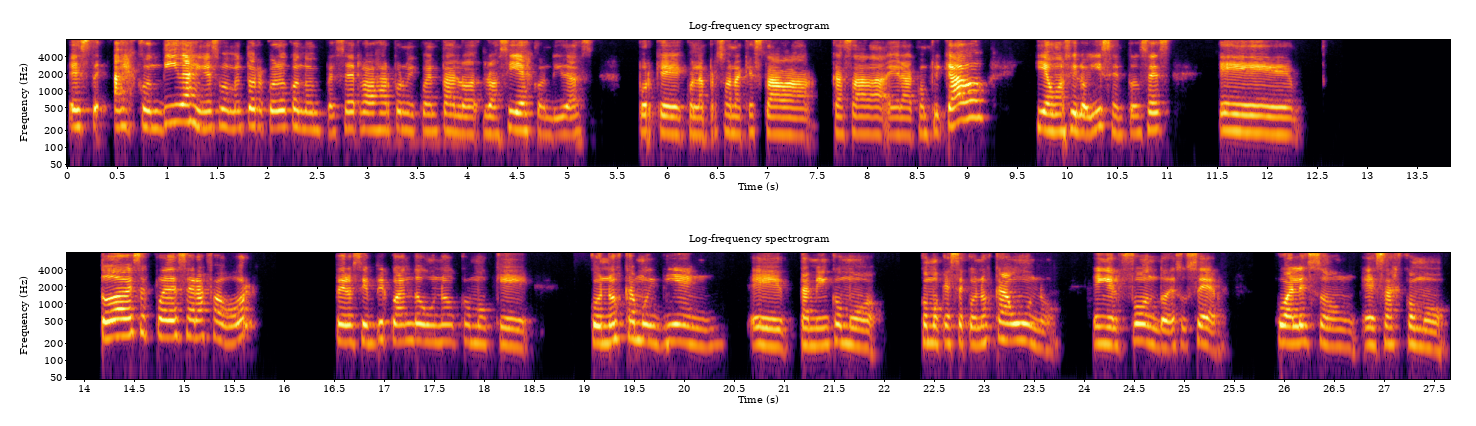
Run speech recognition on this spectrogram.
este, a escondidas. En ese momento recuerdo cuando empecé a trabajar por mi cuenta, lo, lo hacía a escondidas porque con la persona que estaba casada era complicado y aún así lo hice. Entonces, eh, todo a veces puede ser a favor, pero siempre y cuando uno como que conozca muy bien, eh, también como, como que se conozca uno en el fondo de su ser, cuáles son esas como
